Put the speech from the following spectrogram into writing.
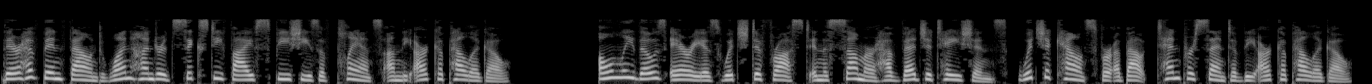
There have been found 165 species of plants on the archipelago. Only those areas which defrost in the summer have vegetations, which accounts for about 10% of the archipelago.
